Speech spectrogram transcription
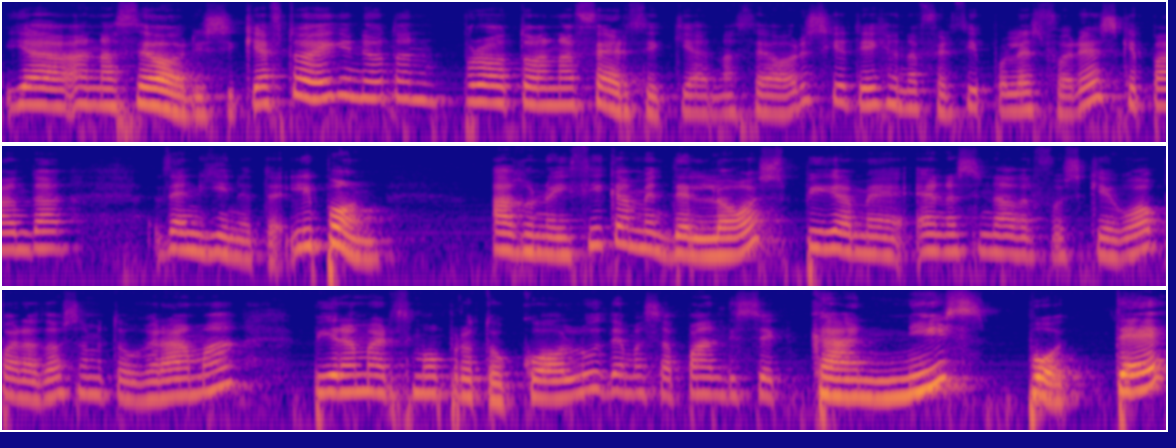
για αναθεώρηση. Και αυτό έγινε όταν πρώτο αναφέρθηκε η αναθεώρηση, γιατί έχει αναφερθεί πολλές φορές και πάντα δεν γίνεται. Λοιπόν, αγνοηθήκαμε εντελώς. Πήγαμε ένας συνάδελφος και εγώ, παραδώσαμε το γράμμα, πήραμε αριθμό πρωτοκόλου, δεν μας απάντησε κανείς ποτέ.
